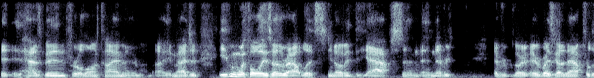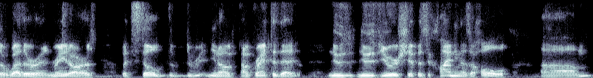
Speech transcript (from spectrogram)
it, it, has been for a long time, and I imagine even with all these other outlets, you know, the apps and, and every, every everybody's got an app for their weather and radars, but still, the, the, you know, now granted that news news viewership is declining as a whole um,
